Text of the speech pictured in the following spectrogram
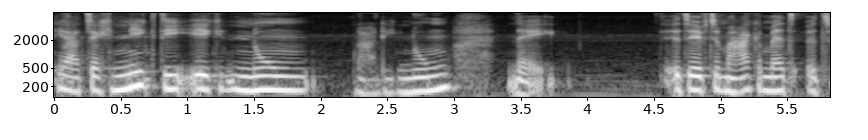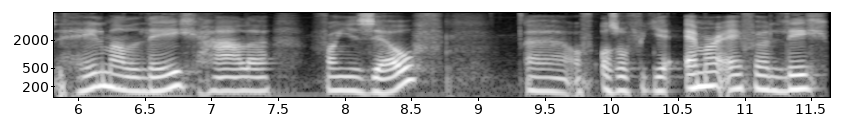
ja, techniek die ik noem, nou die noem, nee, het heeft te maken met het helemaal leeghalen van jezelf. Uh, of alsof je je emmer even leeg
